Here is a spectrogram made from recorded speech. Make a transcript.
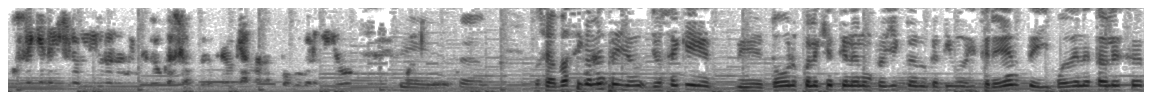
no sé quién eligió el libro en el Ministerio de Educación, pero creo que andan un poco perdidos. Sí, o sea, o sea, básicamente yo, yo sé que eh, todos los colegios tienen un proyecto educativo diferente y pueden establecer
